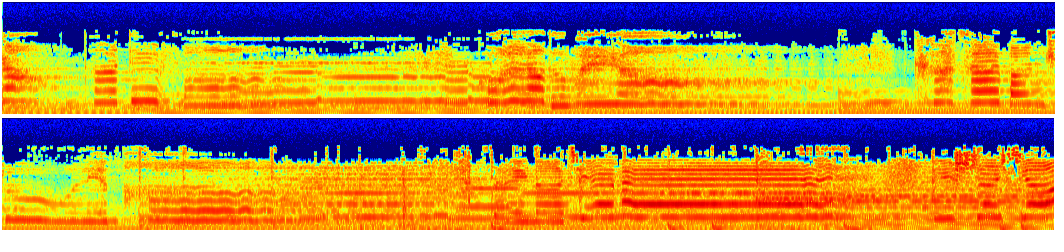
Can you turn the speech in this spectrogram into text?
绕的地方，古老的温柔刻在斑竹脸庞。在那姐妹一生相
